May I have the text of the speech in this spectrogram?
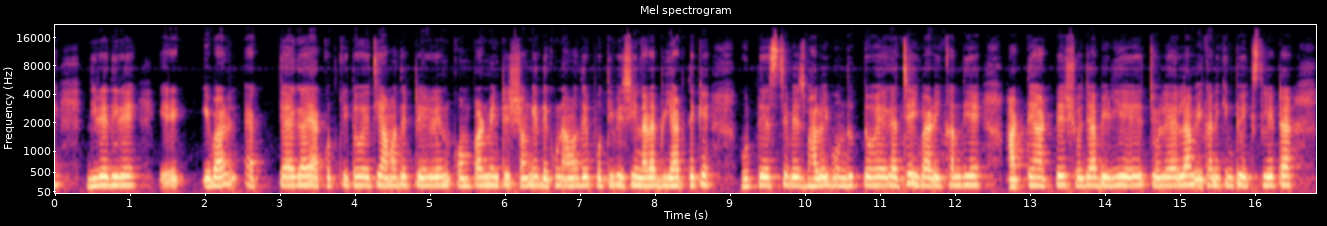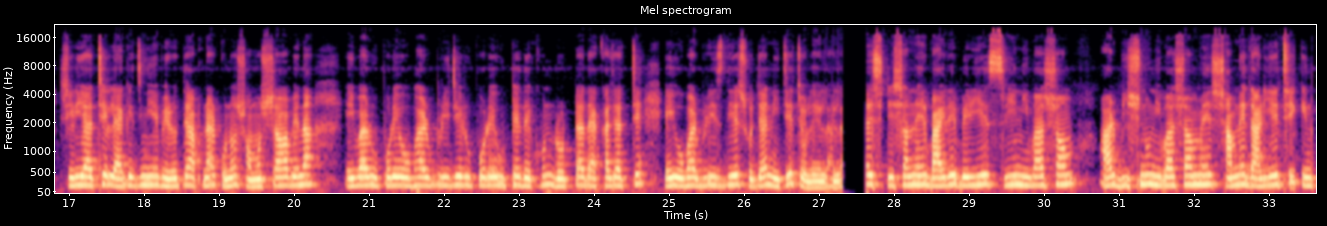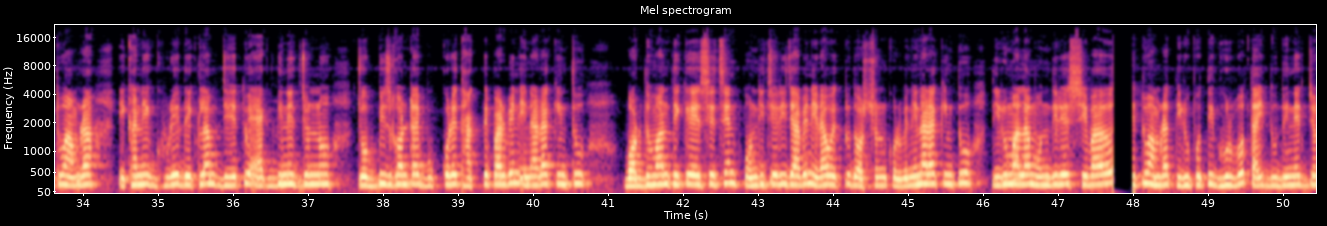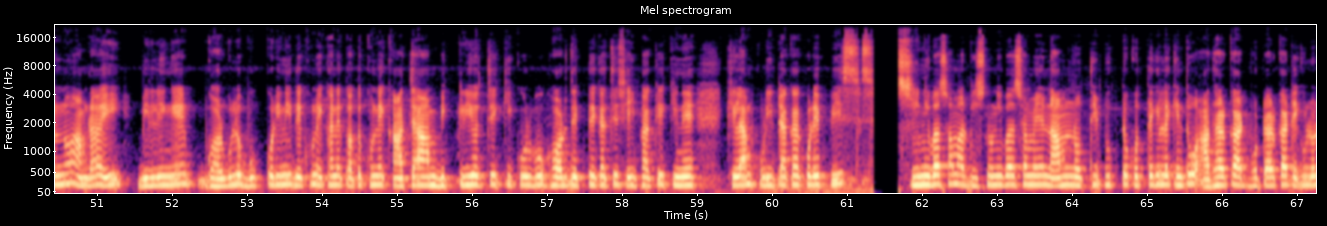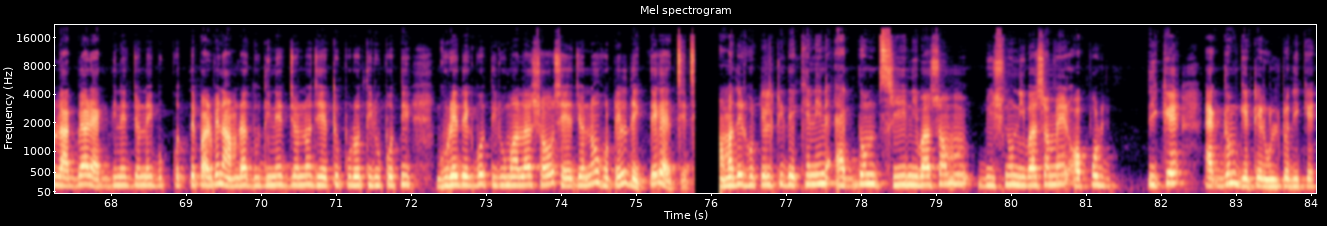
ধীরে ধীরে এবার এক জায়গায় একত্রিত হয়েছি। আমাদের ট্রেন কম্পার্টমেন্টের সঙ্গে দেখুন, আমাদের প্রতিবেশী এনারা বিহার থেকে ঘুরতে এসছে, বেশ ভালোই বন্ধুত্ব হয়ে গেছে। এবার এখান দিয়ে হাঁটতে হাঁটতে সোজা বেরিয়ে চলে এলাম। এখানে কিন্তু এক্সিলেটার সিঁড়ি আছে লাগেজ নিয়ে বেরোতে আপনার কোনো সমস্যা হবে না। এইবার উপরে ওভারব্রিজের উপরে উঠে দেখুন, রোডটা দেখা যাচ্ছে। এই ওভারব্রিজ দিয়ে সোজা নিচে চলে এলাম। স্টেশনের বাইরে বেরিয়ে শ্রীনিবাসম আর বিষ্ণু নিবাসমের সামনে দাঁড়িয়েছি, কিন্তু আমরা এখানে ঘুরে দেখলাম যেহেতু একদিনের জন্য চব্বিশ ঘন্টায় বুক করে থাকতে পারবেন, এনারা কিন্তু বর্ধমান থেকে এসেছেন, পন্ডিচেরি যাবেন, এরাও একটু দর্শন করবেন। এনারা কিন্তু তিরুমালা মন্দিরের সেবাও যেহেতু আমরা তিরুপতি ঘুরবো, তাই দুদিনের জন্য আমরা এই বিল্ডিংয়ে ঘরগুলো বুক করিনি। দেখুন, এখানে ততক্ষণে কাঁচা আম বিক্রি হচ্ছে, কি করব? ঘর দেখতে গেছে, সেই ফাঁকে কিনে খেলাম কুড়ি টাকা করে পিস শ্রীনিবাসম আর বিষ্ণু নিবাসমের নাম নথিভুক্ত করতে গেলে কিন্তু আধার কার্ড, ভোটার কার্ড এগুলো লাগবে, আর একদিনের জন্যই বুক করতে পারবেন। আমরা দুদিনের জন্য যেহেতু পুরো তিরুপতি ঘুরে দেখব তিরুমালা সহ সেই জন্য হোটেল দেখতে গেছে। আমাদের হোটেলটি দেখে নিন। একদম শ্রীনিবাসম বিষ্ণু নিবাসমের অপর দিকে একদম গেটের উল্টো দিকে।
